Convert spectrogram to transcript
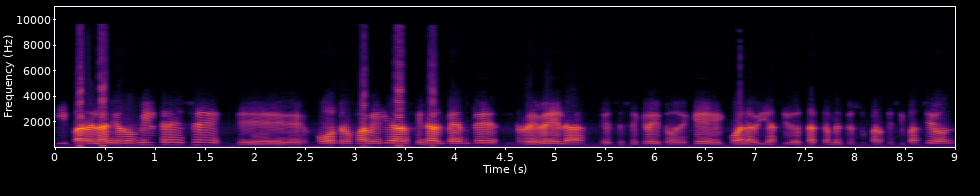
Y para el año 2013, eh, otro familiar finalmente revela ese secreto de qué, cuál había sido exactamente su participación,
